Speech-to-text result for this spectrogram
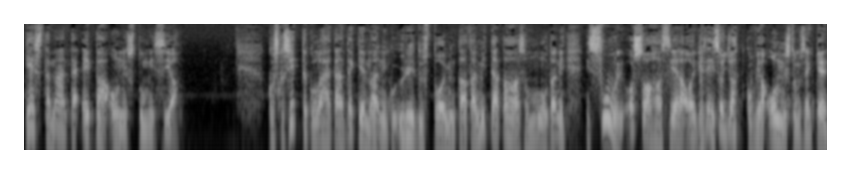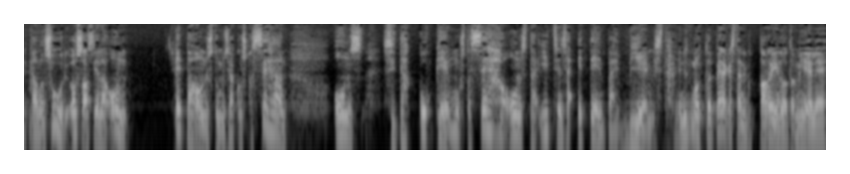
kestämään tätä epäonnistumisia. Koska sitten kun lähdetään tekemään niin kuin yritystoimintaa tai mitä tahansa muuta, niin, niin suuri osahan siellä oikeasti, ei se ole jatkuvia onnistumisen kenttää, vaan suuri osa siellä on epäonnistumisia, koska sehän on sitä kokemusta, sehän on sitä itsensä eteenpäin viemistä. Ja nyt mulle tulee pelkästään niin tarinoita mieleen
